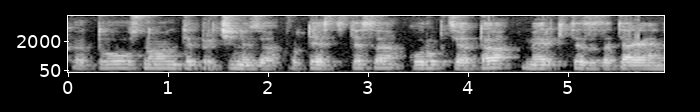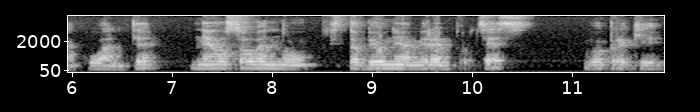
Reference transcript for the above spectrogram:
като основните причини за протестите са корупцията, мерките за затягане на коланите, не особено стабилния мирен процес, въпреки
